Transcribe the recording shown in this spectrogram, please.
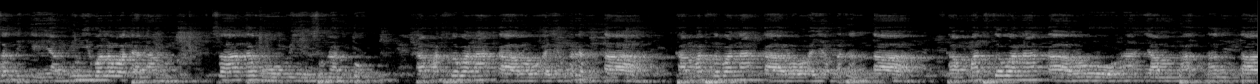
สันติเกยังมุนิวลวัจนังสาธโมมีสุนันตุธรรมัสวนาการโรอยังพรันตาธรรมัสวนาการโรอยังพรันตาธรรมัสวนาการโรอายังพัทันตา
